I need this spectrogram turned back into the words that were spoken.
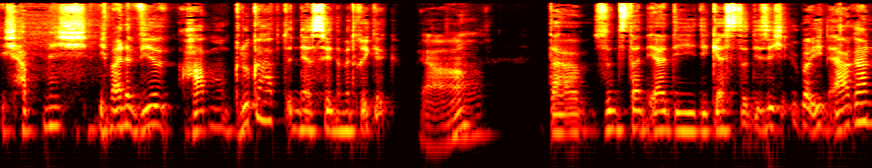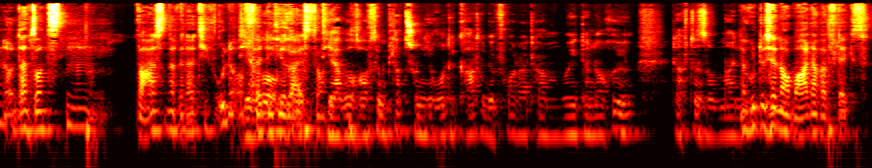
Ich habe mich, ich meine, wir haben Glück gehabt in der Szene mit Rekik. Ja. Da sind es dann eher die, die Gäste, die sich über ihn ärgern und ansonsten war es eine relativ Die unauffällige auch, Leistung. die aber auch auf dem Platz schon die rote Karte gefordert haben, wo ich dann auch äh, dachte so, meine Na gut, ist ja normaler Reflex.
